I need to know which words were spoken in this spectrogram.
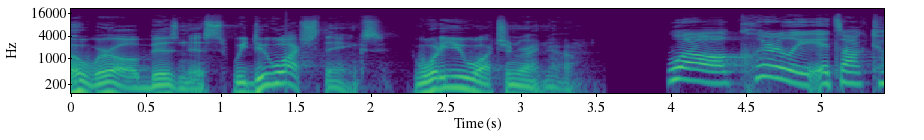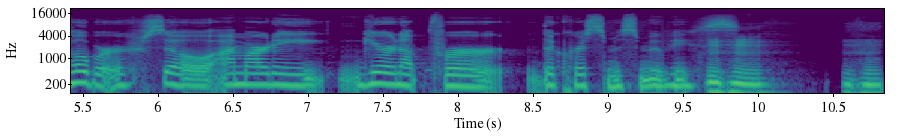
oh we're all business. We do watch things. What are you watching right now? Well, clearly it's October, so I'm already gearing up for the Christmas movies. Mm-hmm. Mm-hmm.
